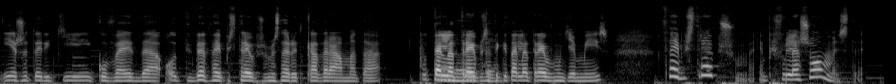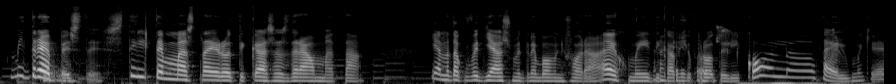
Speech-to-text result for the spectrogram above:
η εσωτερική κουβέντα ότι δεν θα επιστρέψουμε στα ερωτικά δράματα που τα Εννοείται. λατρέψατε και τα λατρεύουμε κι εμείς θα επιστρέψουμε, επιφυλασσόμαστε μην τρέπεστε, στείλτε μας τα ερωτικά σας δράματα για να τα κουβεντιάσουμε την επόμενη φορά έχουμε ήδη κάποιο Ακριβώς. πρώτο υλικό αλλά θέλουμε και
